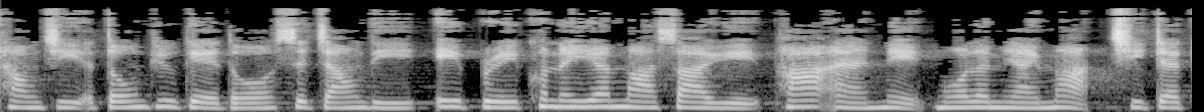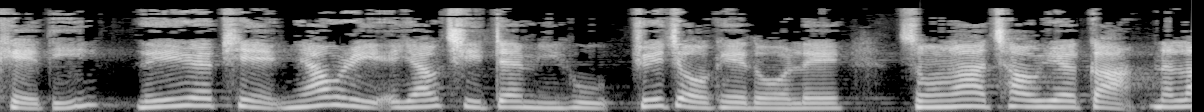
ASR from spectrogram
ထောင်ကြီးအုံပြုခဲ့သောစစ်ကြောင်းသည်ဧပြီ9ရက်မှစ၍ဖားအံနှင့်မော်လမြိုင်မှချီတက်ခဲ့သည် လေးရက်ဖြင့်မြဝတီအရောက်ချီတက်မည်ဟုကြွေးကြော်ခဲ့တော်လဲဇွန်လ6ရက်ကနှစ်လ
